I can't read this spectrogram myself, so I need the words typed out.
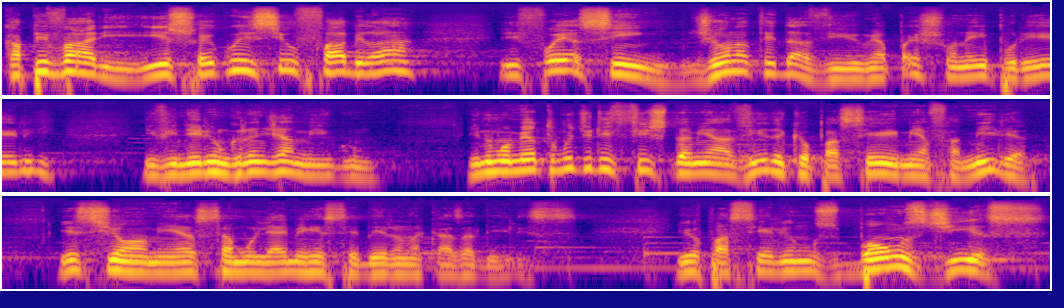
Capivari. Isso, aí eu conheci o Fábio lá. E foi assim, Jonathan e Davi, eu me apaixonei por ele e vi nele um grande amigo. E no momento muito difícil da minha vida, que eu passei e minha família, esse homem e essa mulher me receberam na casa deles. E eu passei ali uns bons dias,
